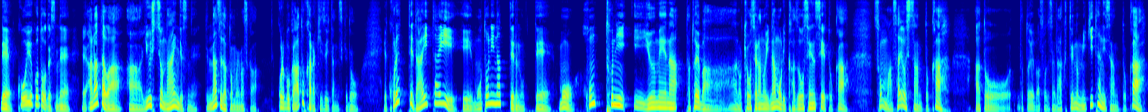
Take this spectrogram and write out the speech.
で、こういうことをですね、あなたはあ言う必要ないんですね。で、なぜだと思いますか？これ僕後から気づいたんですけど、これって大体、元になってるのって、もう本当に有名な、例えば、あの、京セラの稲森和夫先生とか、孫正義さんとか、あと、例えばそうですね、楽天の三木谷さんとか、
